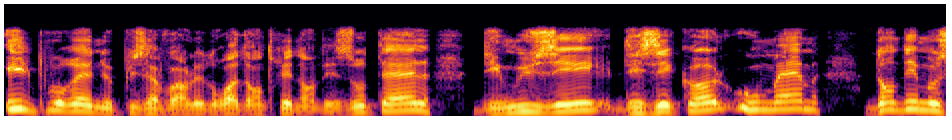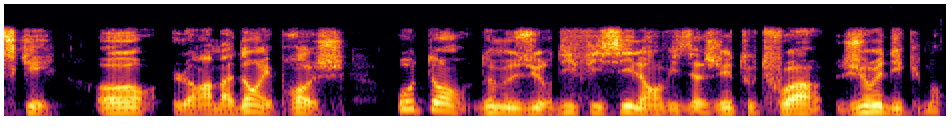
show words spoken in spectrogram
Ils pourraient ne plus avoir le droit d'entrer dans des hôtels, des musées, des écoles ou même dans des mosquées. Or, le ramadan est proche. Autant de mesures difficiles à envisager toutefois juridiquement.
